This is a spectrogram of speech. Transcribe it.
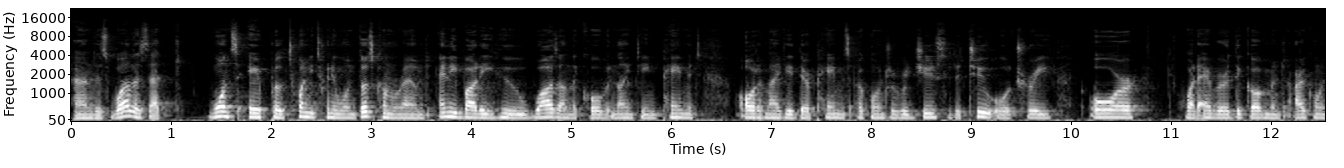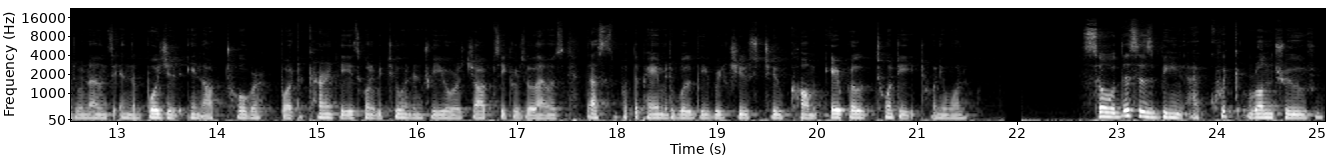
And as well as that, once April 2021 does come around, anybody who was on the COVID 19 payment, automatically their payments are going to reduce to the 203 or whatever the government are going to announce in the budget in October. But currently it's going to be 203 euros job seekers allowance. That's what the payment will be reduced to come April 2021. So, this has been a quick run through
